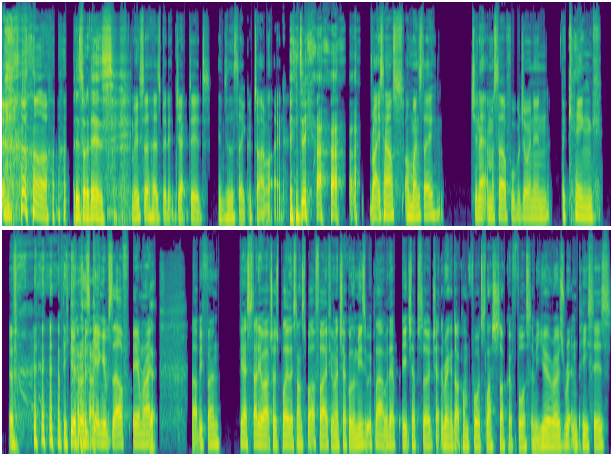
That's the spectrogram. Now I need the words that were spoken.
It is what it is. Musa has been injected into the sacred timeline. Indeed. Wrighty's house on Wednesday. Jeanette and myself will be joining the king of the Euros king himself, Ian Wright. Yeah. That'll be fun. Yeah, Stadio Outros playlist on Spotify. If you want to check all the music we play out with each episode, check theringer.com forward slash soccer for some Euros written pieces.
